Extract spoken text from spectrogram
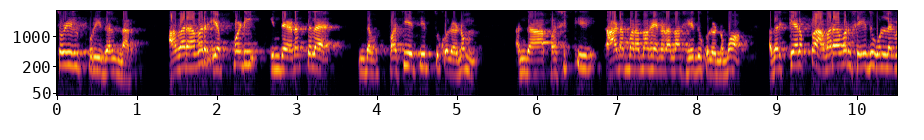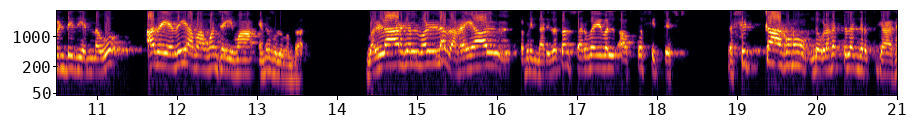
தொழில் புரிதல்னர். அவரவர் எப்படி இந்த இடத்துல இந்த பசியை தீர்த்து கொள்ளணும்? அந்த பசிக்கு ஆடம்பரமாக என்னென்னலாம் செய்து கொள்ளணுமோ அதற்கேற்ப அவரவர் செய்து கொள்ள வேண்டியது என்னவோ அதை எதை அவன் அவன் செய்வான் என்று சொல்லுகின்றார் வல்லார்கள் வல்ல வகையால் அப்படின்னார். இதைத்தான் சர்வைவல் ஆஃப் த ஃபிட்டஸ்ட் இந்த ஃபிட் ஆகணும் இந்த உலகத்துலங்கிறதுக்காக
